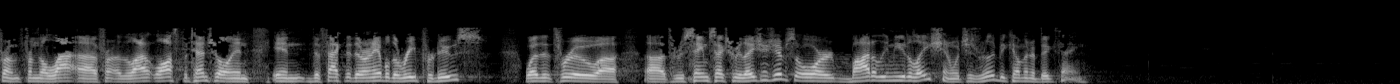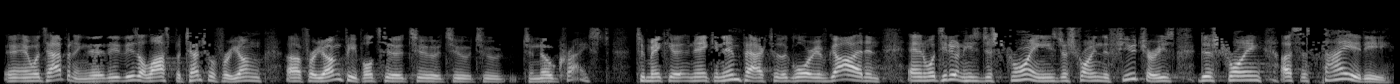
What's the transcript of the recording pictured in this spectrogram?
from from the, uh, from the lost potential in in the fact that they're unable to reproduce, whether through uh, uh, through same-sex relationships or bodily mutilation, which is really becoming a big thing. And what's happening? These are lost potential for young uh, for young people to to to to to know Christ, to make a, make an impact to the glory of God. And and what's he doing? He's destroying. He's destroying the future. He's destroying a society.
